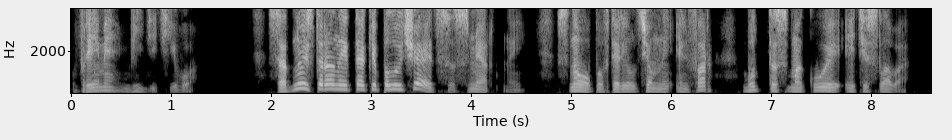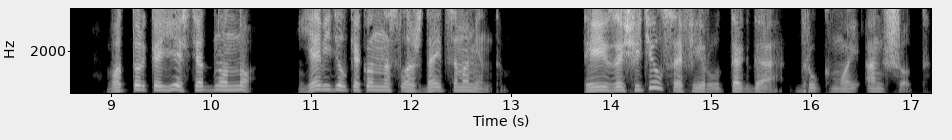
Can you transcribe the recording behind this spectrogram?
время видеть его. «С одной стороны, так и получается, смертный», — снова повторил темный эльфар, будто смакуя эти слова. Вот только есть одно «но». Я видел, как он наслаждается моментом. «Ты защитил Сафиру тогда, друг мой Аншот?»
